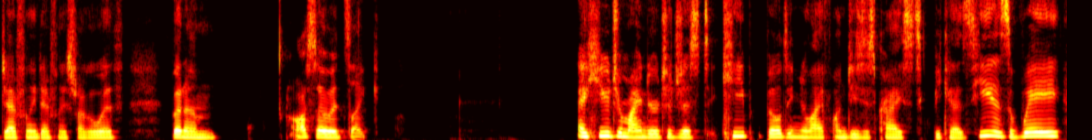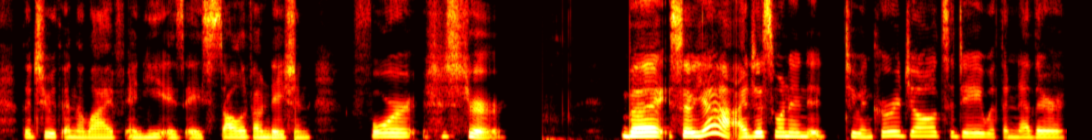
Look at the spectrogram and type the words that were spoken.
definitely, definitely struggle with. But um, also it's like a huge reminder to just keep building your life on Jesus Christ because He is the way, the truth, and the life, and He is a solid foundation for sure. But so yeah, I just wanted to encourage y'all today with another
